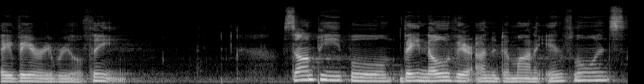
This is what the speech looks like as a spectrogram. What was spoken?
a very real thing. Some people they know they're under demonic influence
